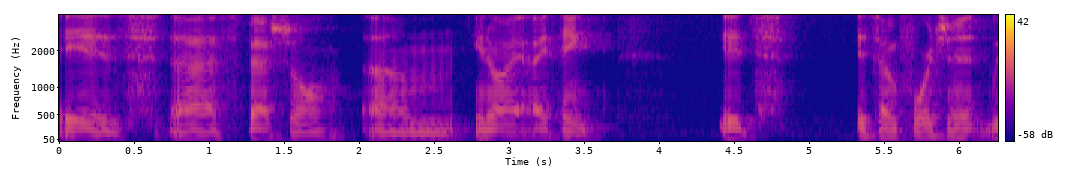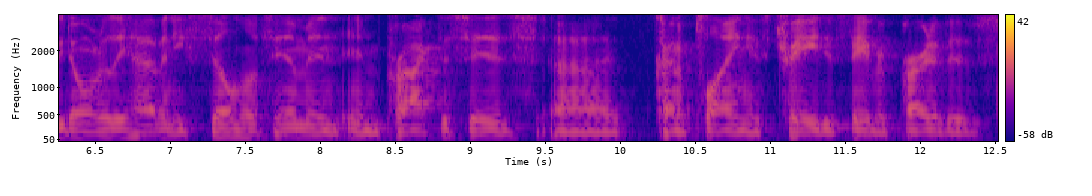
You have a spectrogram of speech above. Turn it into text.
is uh, special. Um, you know, I, I, think it's it's unfortunate we don't really have any film of him in, in practices, uh, kind of plying his trade. His favorite part of his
